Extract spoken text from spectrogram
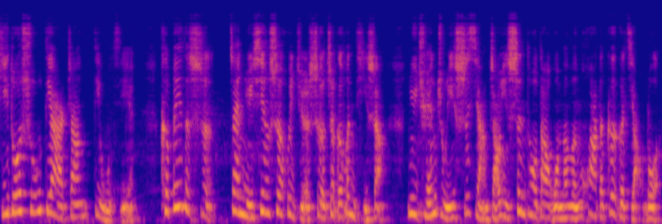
提多书第二章第五节。可悲的是，在女性社会角色这个问题上，女权主义思想早已渗透到我们文化的各个角落，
